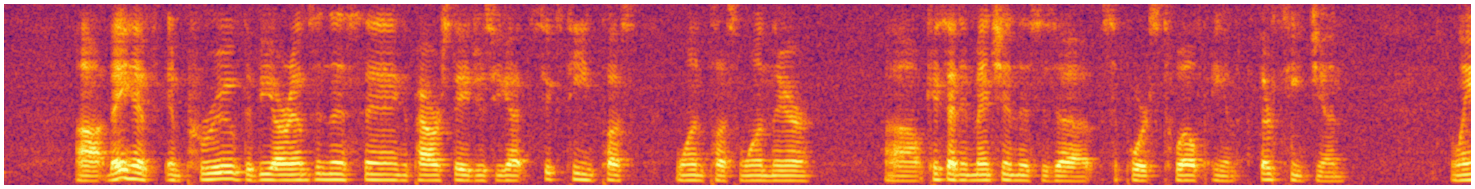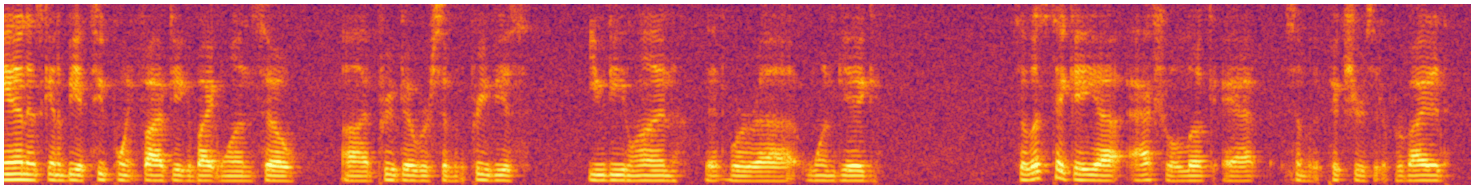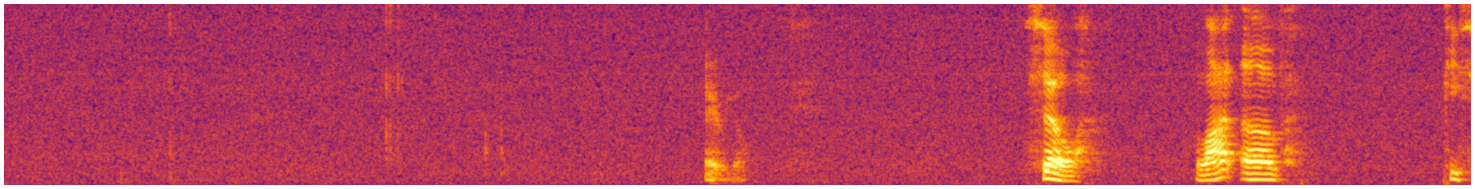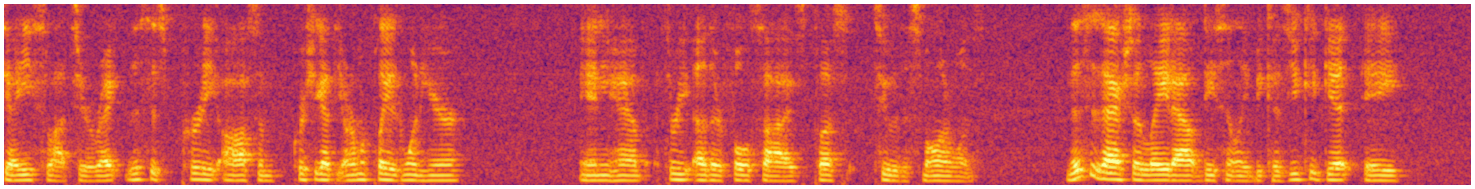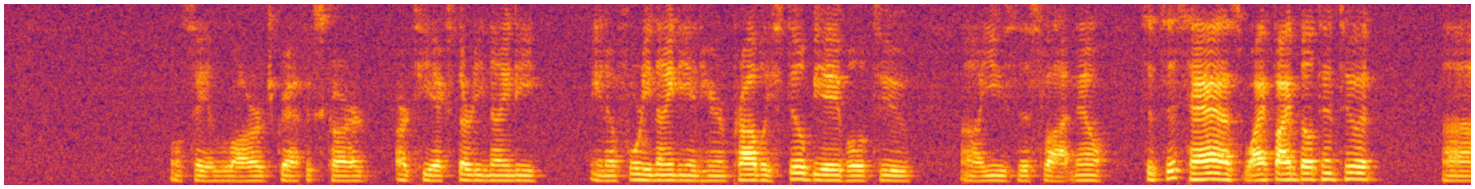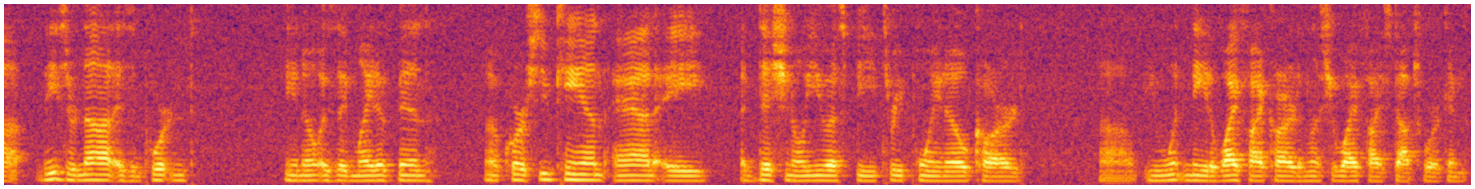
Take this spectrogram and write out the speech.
Uh, they have improved the VRMs in this thing, the power stages. You got 16 plus 1 plus 1 there. Uh, in case I didn't mention, this is uh, supports 12th and 13th gen. LAN is going to be a 2.5 gigabyte one, so uh, improved over some of the previous UD line that were uh, 1 gig. So let's take a uh, actual look at some of the pictures that are provided. There we go. So, a lot of PCIe slots here, right? This is pretty awesome. Of course, you got the armor plated one here, and you have three other full size plus two of the smaller ones. This is actually laid out decently because you could get a, we'll say a large graphics card, RTX 3090 you know 4090 in here and probably still be able to uh, use this slot. Now since this has Wi-Fi built into it uh, these are not as important you know as they might have been. Of course you can add a additional USB 3.0 card. Uh, you wouldn't need a Wi-Fi card unless your Wi-Fi stops working.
